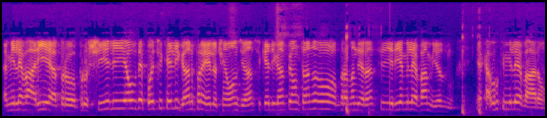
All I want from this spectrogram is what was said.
eh, me levaria pro, pro Chile e eu depois fiquei ligando para ele. Eu tinha 11 anos, fiquei ligando perguntando para Bandeirantes se iria me levar mesmo. E acabou que me levaram.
